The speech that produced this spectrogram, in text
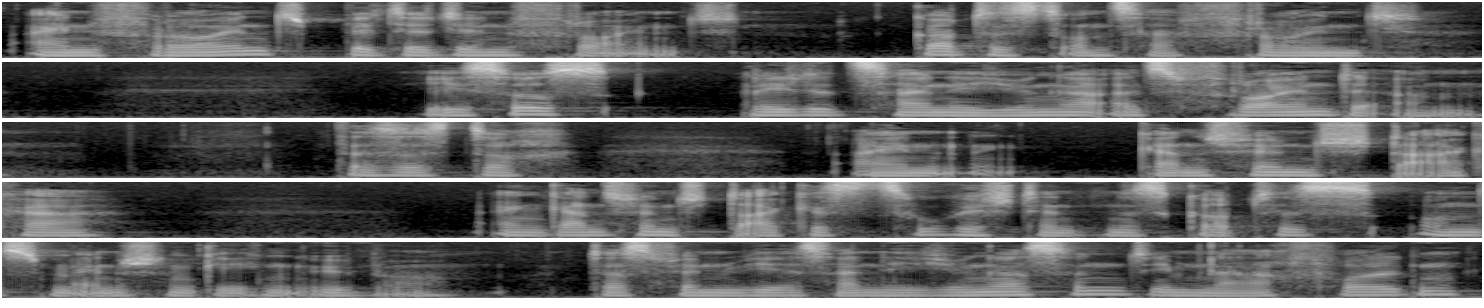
Ein Freund bittet den Freund. Gott ist unser Freund. Jesus redet seine Jünger als Freunde an. Das ist doch ein ganz schön starker, ein ganz schön starkes Zugeständnis Gottes uns Menschen gegenüber, dass wenn wir seine Jünger sind, ihm nachfolgen,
